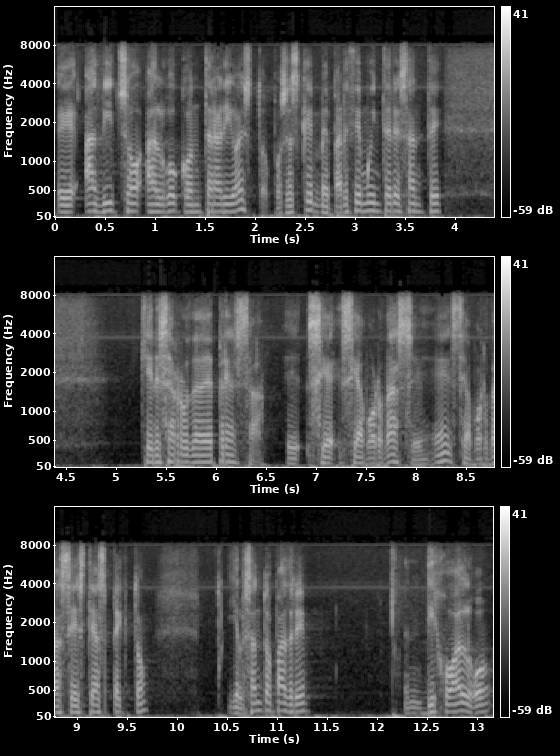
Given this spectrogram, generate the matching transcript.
eh, ha dicho algo contrario a esto? Pues es que me parece muy interesante que en esa rueda de prensa eh, se, se, abordase, eh, se abordase este aspecto y el Santo Padre dijo algo,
